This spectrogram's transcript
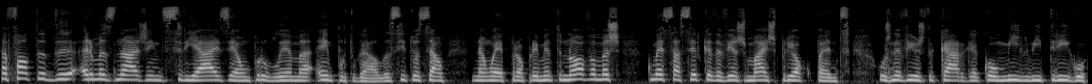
A falta de armazenagem de cereais é um problema em Portugal. A situação não é propriamente nova, mas começa a ser cada vez mais preocupante. Os navios de carga com milho e trigo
